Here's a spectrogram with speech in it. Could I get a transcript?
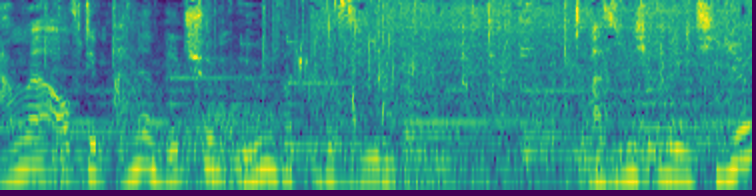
Haben wir auf dem anderen Bildschirm irgendwas übersehen? Also nicht unbedingt hier.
